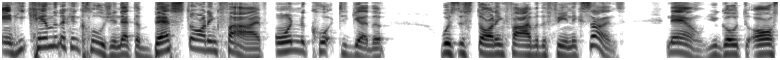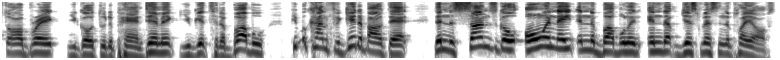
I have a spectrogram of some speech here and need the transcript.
And he came to the conclusion that the best starting five on the court together was the starting five of the Phoenix Suns. Now, you go to All Star break, you go through the pandemic, you get to the bubble. People kind of forget about that. Then the Suns go 0 8 in the bubble and end up just missing the playoffs.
